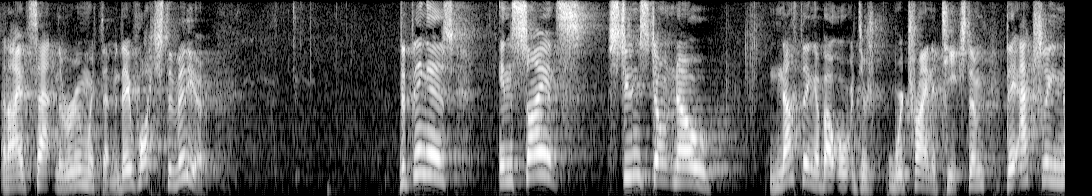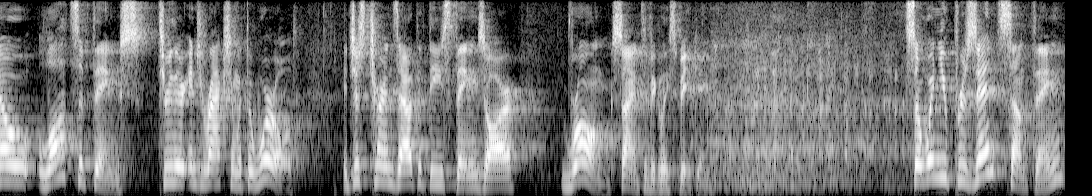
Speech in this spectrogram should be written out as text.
and I had sat in the room with them, and they watched the video. The thing is, in science, students don't know nothing about what we're, we're trying to teach them. They actually know lots of things through their interaction with the world. It just turns out that these things are wrong, scientifically speaking. so when you present something,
